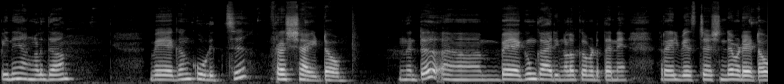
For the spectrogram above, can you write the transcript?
പിന്നെ ഞങ്ങളിതാ വേഗം കുളിച്ച് ഫ്രഷ് ആയിട്ടോ എന്നിട്ട് ബാഗും കാര്യങ്ങളൊക്കെ ഇവിടെ തന്നെ റെയിൽവേ സ്റ്റേഷന്റെ ഇവിടെ കേട്ടോ.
